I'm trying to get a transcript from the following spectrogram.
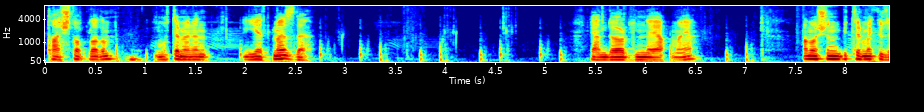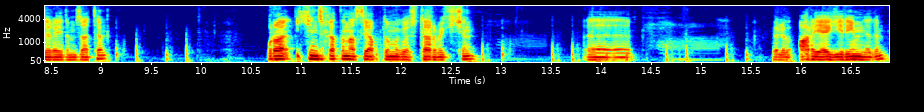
taş topladım. Muhtemelen yetmez de. Yani dördünü de yapmaya. Ama şunu bitirmek üzereydim zaten. Bura ikinci katı nasıl yaptığımı göstermek için eee, böyle bir araya gireyim dedim.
